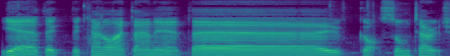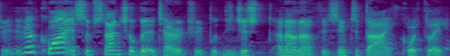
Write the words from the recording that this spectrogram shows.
Yeah, they're, they're kind of like down here. They've got some territory. They've got quite a substantial bit of territory, but they just, I don't know, they seem to die quickly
